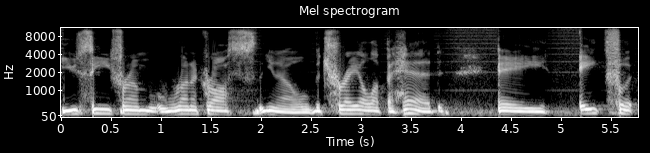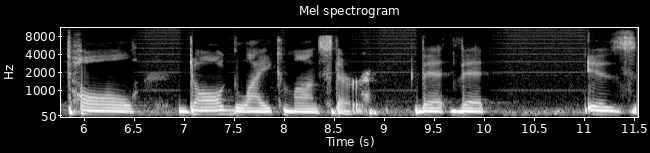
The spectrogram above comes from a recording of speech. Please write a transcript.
you see from run across, you know, the trail up ahead, a eight foot tall dog like monster that that is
